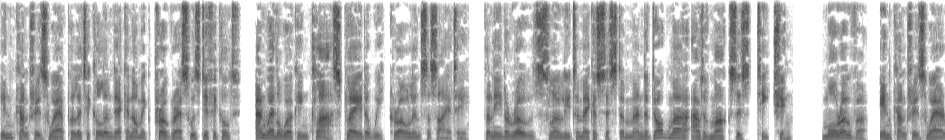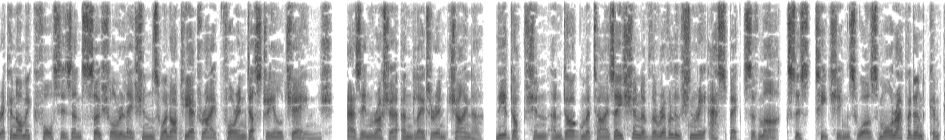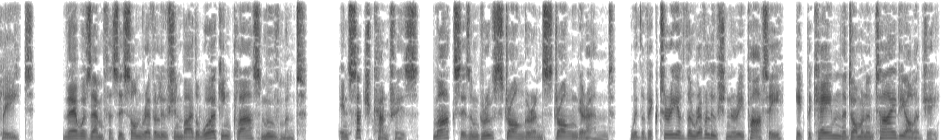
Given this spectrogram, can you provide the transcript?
In countries where political and economic progress was difficult, and where the working class played a weak role in society, the need arose slowly to make a system and a dogma out of Marxist teaching. Moreover, in countries where economic forces and social relations were not yet ripe for industrial change, as in Russia and later in China, the adoption and dogmatization of the revolutionary aspects of Marxist teachings was more rapid and complete. There was emphasis on revolution by the working class movement, in such countries, Marxism grew stronger and stronger and, with the victory of the Revolutionary Party, it became the dominant ideology.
